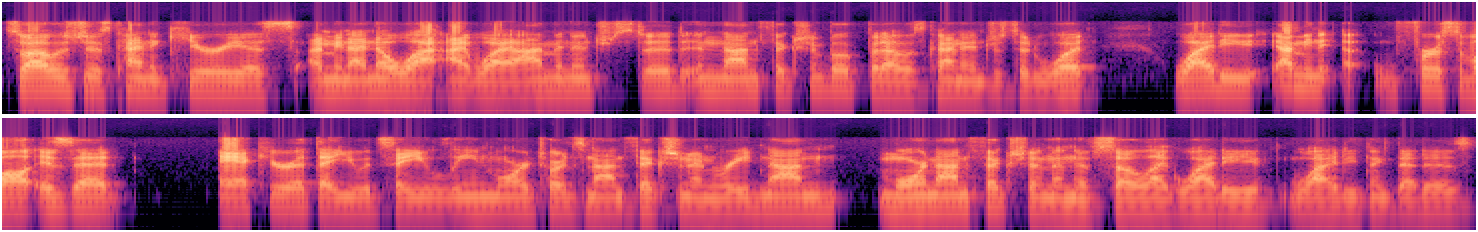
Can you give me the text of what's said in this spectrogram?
So I was just kind of curious. I mean, I know why I, why I'm an interested in nonfiction book, but I was kind of interested. What why do you? I mean, uh, first of all, is that accurate that you would say you lean more towards nonfiction and read non more nonfiction? And if so, like why do you why do you think that is?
